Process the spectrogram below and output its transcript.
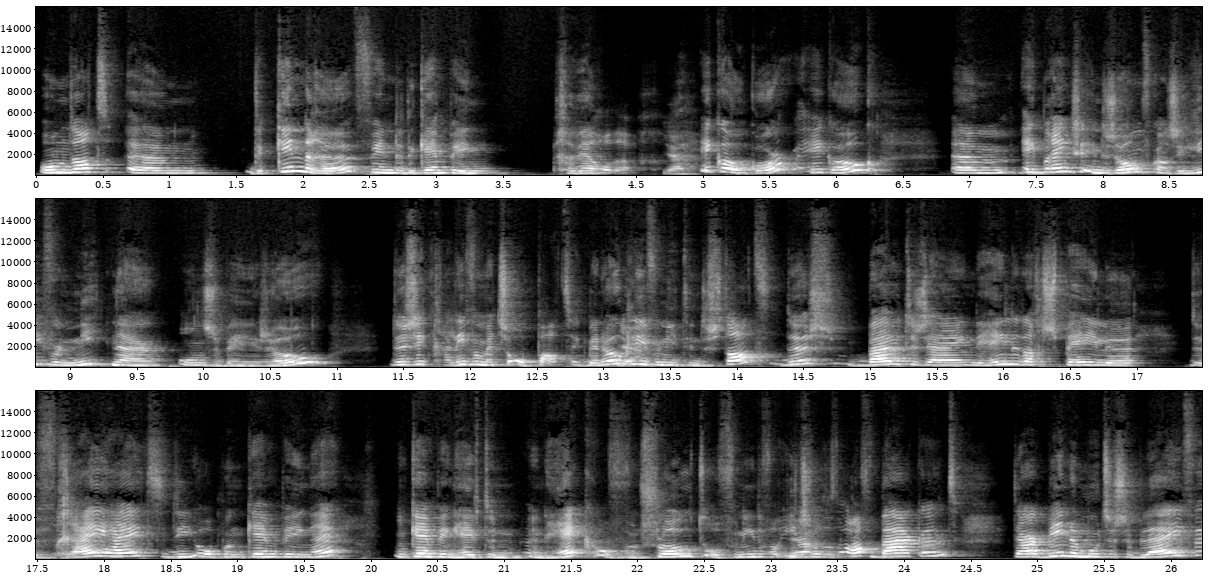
Omdat ehm, de kinderen vinden de camping geweldig. Ja. Ik ook hoor, ik ook. Ehm, ik breng ze in de zomervakantie liever niet naar onze BSO. Dus ik ga liever met ze op pad. Ik ben ook Ja. liever niet in de stad. Dus buiten zijn, de hele dag spelen. De vrijheid die op een camping... Hè? Een camping heeft een, een hek of een sloot of in ieder geval iets wat het afbakent. Daarbinnen moeten ze blijven.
